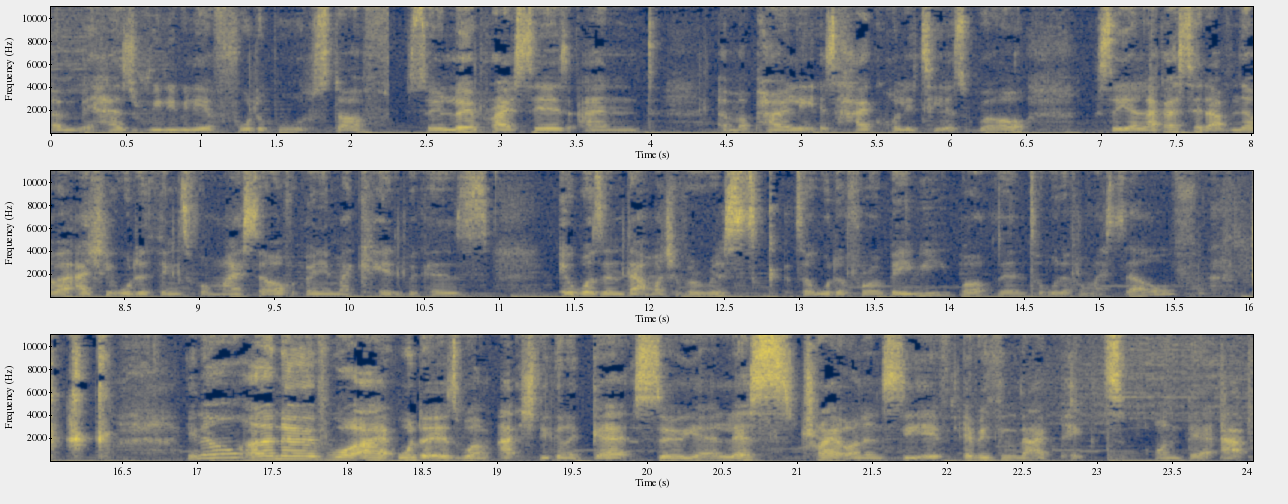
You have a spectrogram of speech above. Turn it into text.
um, it has really really affordable stuff. So low prices and um, apparently it's high quality as well. So yeah like I said I've never actually ordered things for myself only my kid because it wasn't that much of a risk to order for a baby but then to order for myself you know I don't know if what I order is what I'm actually gonna get so yeah let's try it on and see if everything that I picked on their app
